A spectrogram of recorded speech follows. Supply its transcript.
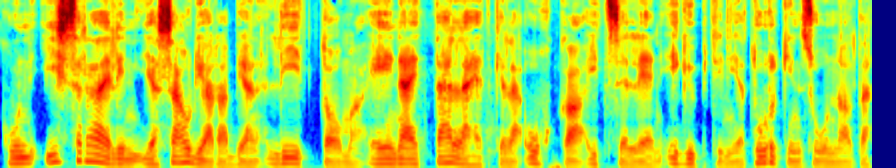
Kun Israelin ja Saudi-Arabian liittouma ei näe tällä hetkellä uhkaa itselleen Egyptin ja Turkin suunnalta,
